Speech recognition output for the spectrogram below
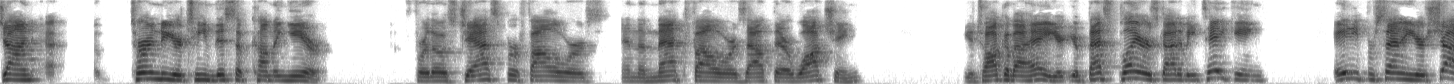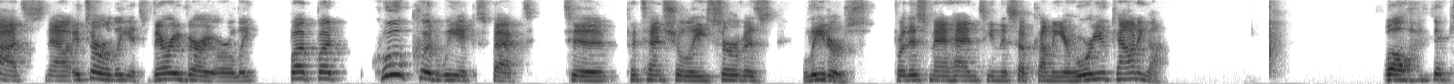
John, uh, turn to your team this upcoming year for those Jasper followers and the MAAC followers out there watching, you talk about, hey, your, your best player's got to be taking 80% of your shots. Now, it's early, it's very, very early, but but who could we expect to potentially serve as leaders for this Manhattan team this upcoming year? Who are you counting on? Well, I think,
